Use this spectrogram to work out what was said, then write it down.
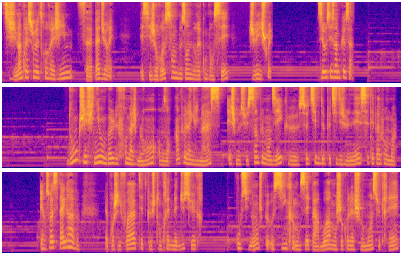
Si j'ai l'impression d'être au régime, ça va pas durer. Et si je ressens le besoin de me récompenser, je vais échouer. C'est aussi simple que ça. Donc j'ai fini mon bol de fromage blanc en faisant un peu la grimace et je me suis simplement dit que ce type de petit déjeuner c'était pas pour moi. Et en soi c'est pas grave. La prochaine fois peut-être que je tenterai de mettre du sucre. Ou sinon je peux aussi commencer par boire mon chocolat chaud moins sucré,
